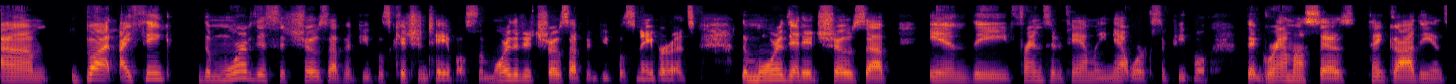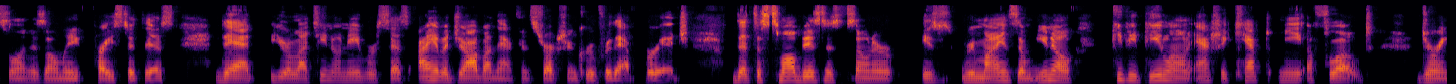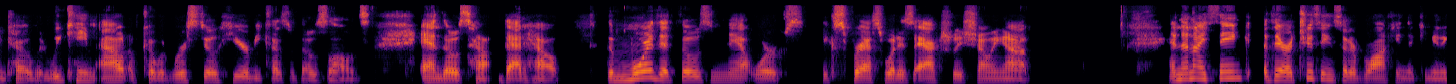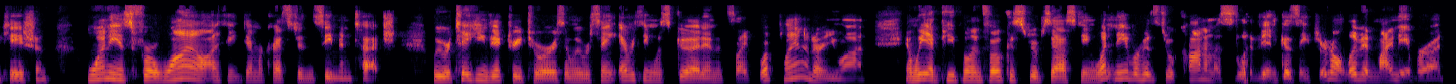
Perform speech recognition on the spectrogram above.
Um, but I think the more of this that shows up at people's kitchen tables, the more that it shows up in people's neighborhoods, the more that it shows up in the friends and family networks of people that grandma says, Thank God the insulin is only priced at this. That your Latino neighbor says, I have a job on that construction crew for that bridge. That the small business owner is reminds them, you know, PPP loan actually kept me afloat during COVID. We came out of COVID. We're still here because of those loans and those that help. The more that those networks express what is actually showing up. And then I think there are two things that are blocking the communication. One is for a while, I think Democrats didn't seem in touch. We were taking victory tours and we were saying everything was good. And it's like, what planet are you on? And we had people in focus groups asking, what neighborhoods do economists live in? Because they sure don't live in my neighborhood.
